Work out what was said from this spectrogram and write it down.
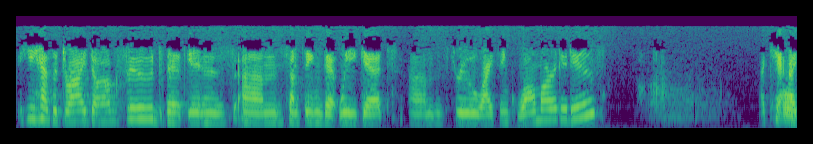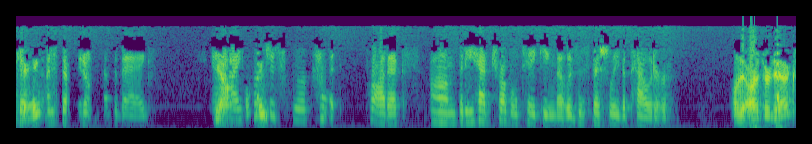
he has a dry dog food that is um, something that we get um, through, I think, Walmart. It is. I can't. I don't. I'm sorry. I don't have the bag. Yeah, I purchased for pet products, um, but he had trouble taking those, especially the powder. Oh, the Arthrodex?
